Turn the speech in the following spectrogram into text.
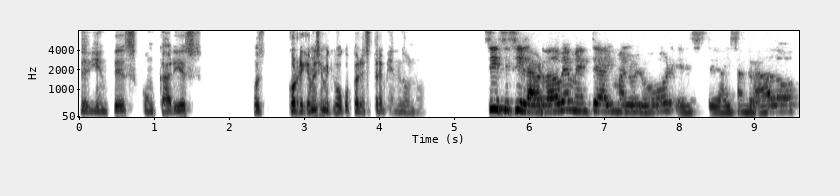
de dientes con caries, pues, corrígeme si me equivoco, pero es tremendo, ¿no? Sí, sí, sí, la verdad obviamente hay mal olor, este, hay sangrado,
